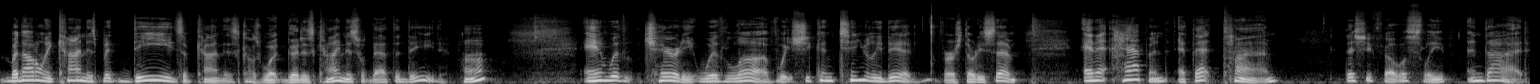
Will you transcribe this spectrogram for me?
but not only kindness, but deeds of kindness. Because what good is kindness without the deed? Huh? And with charity, with love, which she continually did. Verse 37. And it happened at that time that she fell asleep and died.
